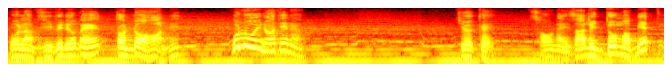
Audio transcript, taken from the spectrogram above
Cô làm gì với đứa bé còn đỏ hòn ấy Cô nuôi nó thế nào? Chưa kể Sau này gia đình tôi mà biết thì...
